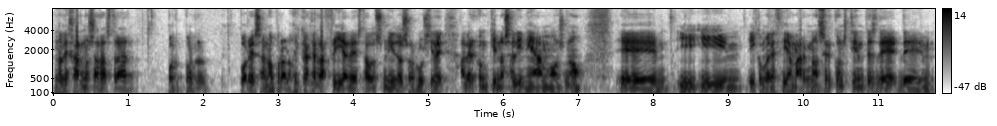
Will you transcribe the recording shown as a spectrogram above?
no dejarnos arrastrar por, por, por esa, ¿no? Por la lógica guerra fría de Estados Unidos o Rusia, de a ver con quién nos alineamos, ¿no? Eh, y, como decía Mark, ¿no? Ser conscientes de,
